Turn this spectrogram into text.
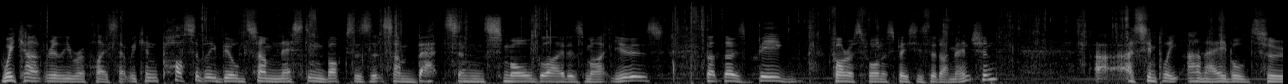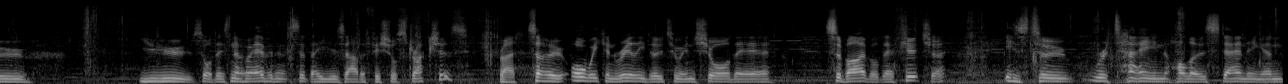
we can't really replace that. We can possibly build some nesting boxes that some bats and small gliders might use, but those big forest fauna species that I mentioned are are simply unable to use, or there's no evidence that they use artificial structures. Right. So all we can really do to ensure their survival, their future, is to retain hollows standing. And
